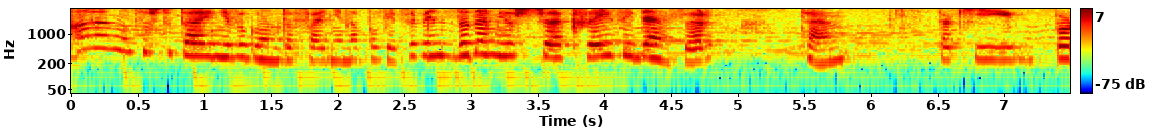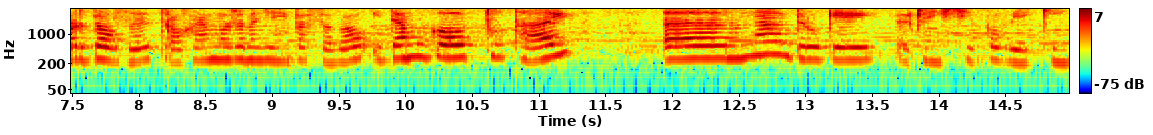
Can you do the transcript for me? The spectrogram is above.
ale no coś tutaj nie wygląda fajnie na powiece, więc dodam jeszcze Crazy Dancer. Ten. Taki bordowy trochę. Może będzie mi pasował. I dam go tutaj na drugiej części powieki.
